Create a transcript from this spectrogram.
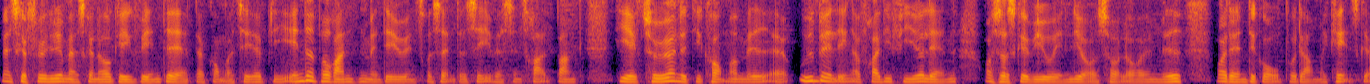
man skal følge. Man skal nok ikke vente, at der kommer til at blive ændret på renten, men det er jo interessant at se, hvad centralbankdirektørerne de kommer med af udmeldinger fra de fire lande, og så skal vi jo endelig også holde øje med, hvordan det går på det amerikanske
